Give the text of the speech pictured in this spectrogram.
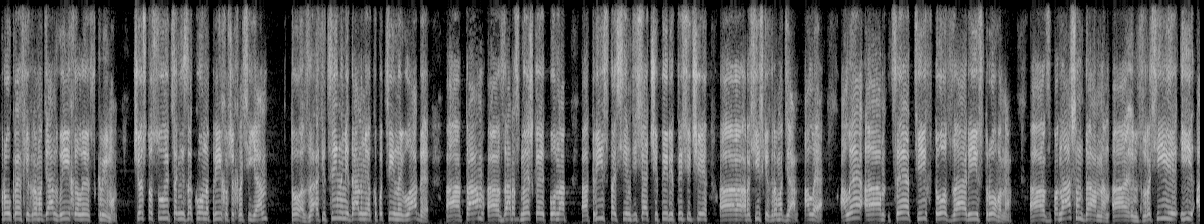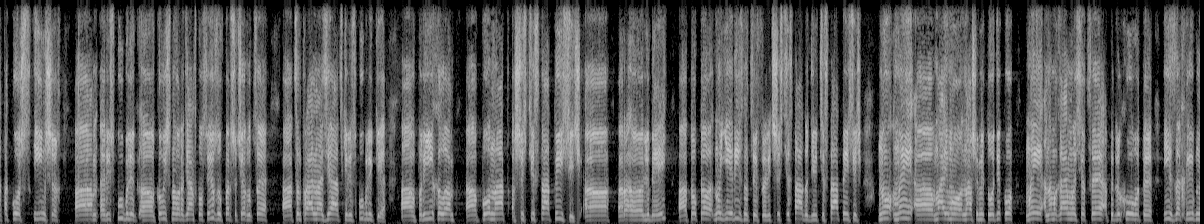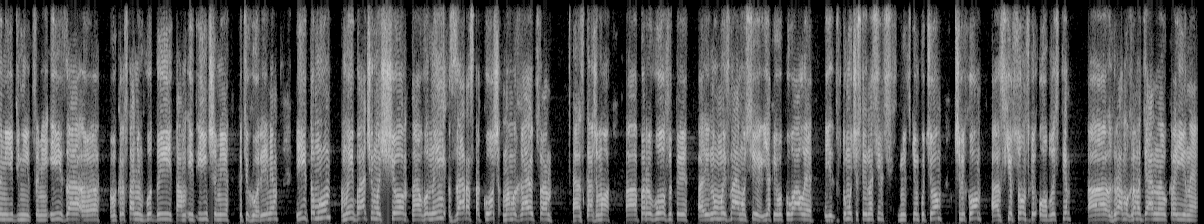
проукраїнських громадян виїхали з Криму. Що стосується незаконно приїхавших росіян, то за офіційними даними окупаційної влади, а, там зараз мешкає понад а, 374 тисячі російських громадян. Але але це ті, хто зареєстровані. По нашим даним, з Росії і а також з інших республік колишнього радянського союзу, в першу чергу, це Центральноазіатські республіки, приїхало понад 600 тисяч е, людей. А, тобто, ну є різні цифри від 600 до 900 тисяч. Ну ми е, маємо нашу методику. Ми намагаємося це підраховувати і за хлібними єдиницями, і за е, використанням води, там і іншими категоріями. І тому ми бачимо, що е, вони зараз також намагаються, е, скажімо, перевозити. Ну, ми знаємо всі, як евакували, і в тому числі насильницьким путем, шляхом з Херсонської області, е, грам- громадян України.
